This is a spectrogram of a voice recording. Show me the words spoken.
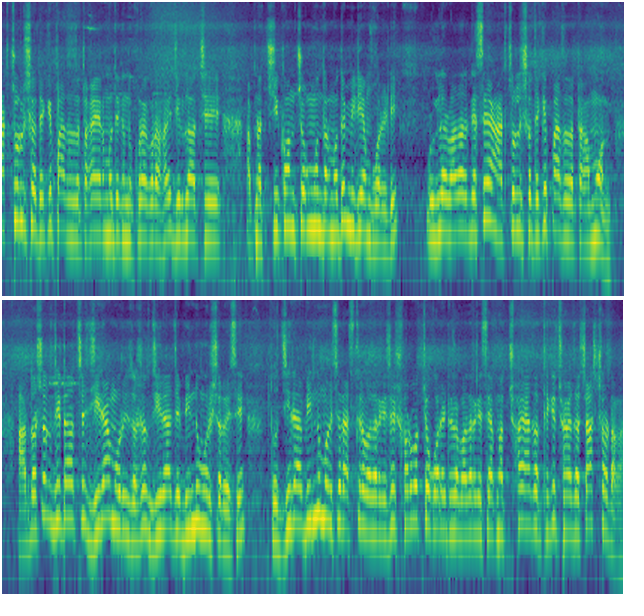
আটচল্লিশশো থেকে পাঁচ হাজার টাকা এর মধ্যে কিন্তু ক্রয় করা হয়। যেগুলো আছে আপনার চিকন চকমুন্দার মধ্যে মিডিয়াম কোয়ালিটি ওইগুলোর বাজার গেছে আটচল্লিশশো থেকে পাঁচ হাজার টাকা মন। আর দর্শক, যেটা হচ্ছে জিরা মরিচ, দর্শক, জিরা যে বিন্দু মরিচটা রয়েছে, তো জিরা বিন্দু মরিচের আজকের বাজার গেছে সর্বোচ্চ কোয়ালিটির বাজার গেছে আপনার ছয় হাজার থেকে ছয় হাজার চারশো টাকা।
